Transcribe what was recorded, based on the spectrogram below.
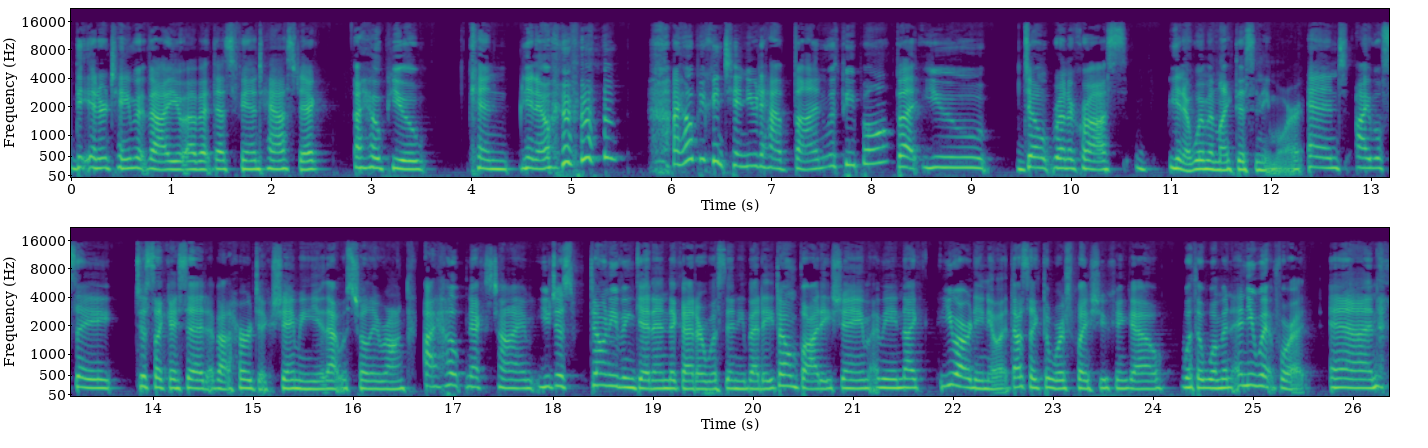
the entertainment value of it. That's fantastic. I hope you can, you know, I hope you continue to have fun with people, but you don't run across, you know, women like this anymore. And I will say, just like I said about her dick shaming you, that was totally wrong. I hope next time you just don't even get in the gutter with anybody. Don't body shame. I mean, like you already knew it. That's like the worst place you can go with a woman, and you went for it. And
